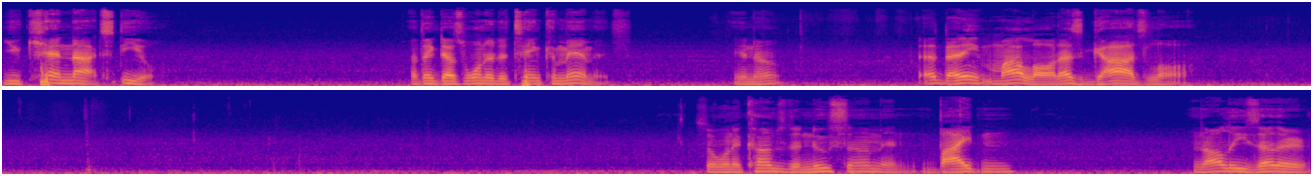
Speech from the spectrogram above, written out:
You cannot steal. I think that's one of the Ten Commandments. You know? That, that ain't my law, that's God's law. So when it comes to Newsom and Biden and all these other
